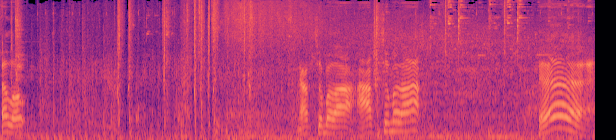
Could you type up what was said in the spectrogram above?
Hello. Have some of that. Have some of that. Yeah.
